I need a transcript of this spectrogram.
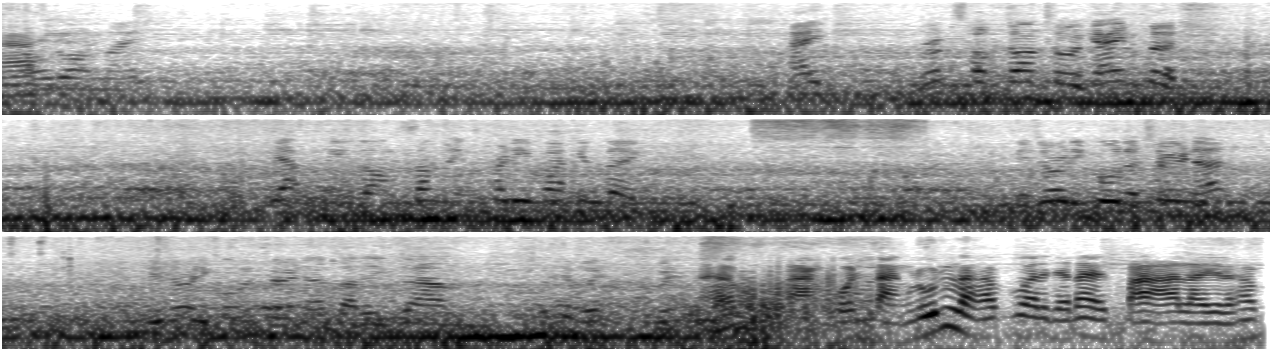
นะ Hold on, mate. Hey, Rook's hooked onto a game fish. Yep, he's on something pretty fucking big. He's already caught a tuna. He's already caught a tuna, but he's um. we- we- นะครับต่างคนต่างลุ้นแหละครับว่าจะได้ปลาอะไรนะครับ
